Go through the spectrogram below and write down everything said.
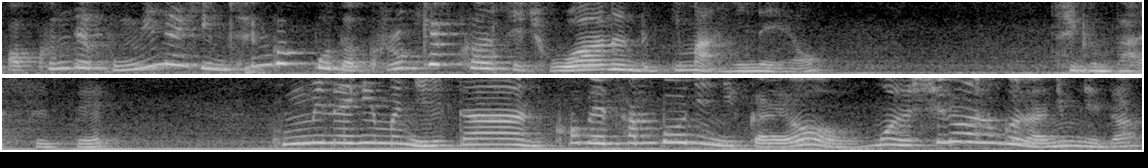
아, 근데 국민의힘 생각보다 그렇게까지 좋아하는 느낌 아니네요. 지금 봤을 때. 국민의힘은 일단 컵의 3번이니까요. 뭐 싫어하는 건 아닙니다.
